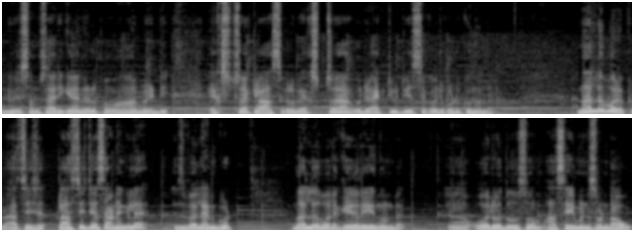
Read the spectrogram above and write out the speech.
ഇംഗ്ലീഷ് സംസാരിക്കാനും എളുപ്പമാകാൻ വേണ്ടി എക്സ്ട്രാ ക്ലാസ്സുകളും എക്സ്ട്രാ ഒരു ആക്ടിവിറ്റീസൊക്കെ അവർ കൊടുക്കുന്നുണ്ട്. നല്ലപോലെ ക്ലാസ് ക്ലാസ് ടീച്ചേഴ്സ് ആണെങ്കിൽ ഇസ് വെൽ ആൻഡ് ഗുഡ് നല്ലതുപോലെ കെയർ ചെയ്യുന്നുണ്ട്. ഓരോ ദിവസവും അസൈൻമെന്റ്സ് ഉണ്ടാവും.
